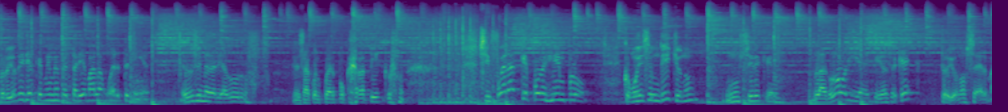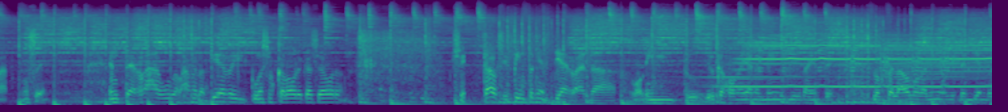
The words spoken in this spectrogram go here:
Pero yo diría que a mí me afectaría más la muerte mía. Eso sí me daría duro. Le saco el cuerpo cada ratico. Si fuera que, por ejemplo, como dice un dicho, ¿no? Uno sirve que la gloria, que yo sé qué, pero yo no sé, hermano, no sé. Enterrado debajo de la tierra y con esos calores que hace ahora. Sí, claro, si pinto ni en tierra, ¿verdad? Bonito. Y el cajón allá en el medio, la gente, los pelados, los galinos vendiendo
